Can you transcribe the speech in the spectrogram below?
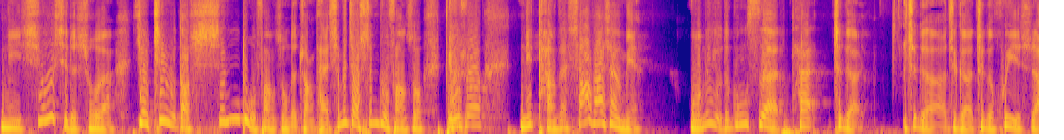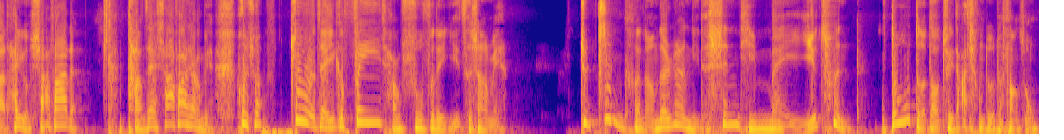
你休息的时候啊，要进入到深度放松的状态。什么叫深度放松？比如说，你躺在沙发上面，我们有的公司啊，它这个这个这个这个会议室啊，它有沙发的，躺在沙发上面，或者说坐在一个非常舒服的椅子上面。就尽可能的让你的身体每一寸都得到最大程度的放松。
